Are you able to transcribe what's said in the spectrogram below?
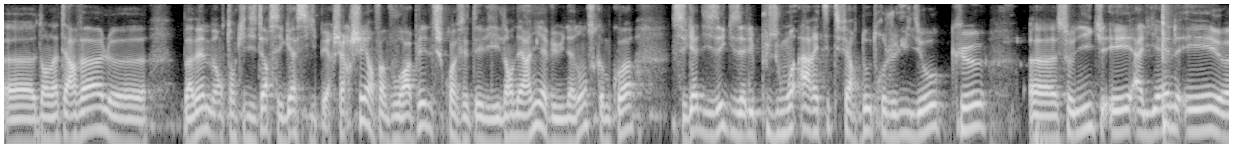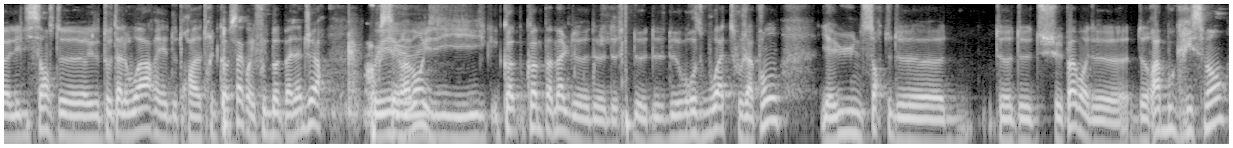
euh, dans l'intervalle. euh, bah même en tant qu'éditeur, Sega s'est hyper cherché. Enfin, vous vous rappelez, je crois que c'était l'an dernier, il y avait une annonce comme quoi Sega disait qu'ils allaient plus ou moins arrêter de faire d'autres jeux vidéo que euh, Sonic et Alien et euh, les licences de, de Total War et de trois trucs comme ça, quoi, les Football Manager. Oui, c'est oui, vraiment, oui. ils- ils- comme, comme pas mal de, de, de, grosses boîtes au Japon, il y a eu une sorte de, de, de- je sais pas moi, de, rabougrissement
